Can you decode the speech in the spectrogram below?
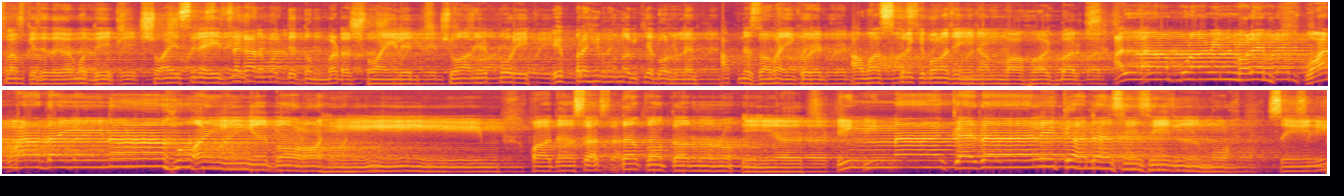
সালামকে যে জায়গার মধ্যে শোয়াইছিলেন এই জায়গার মধ্যে দুম্বাটা শোয়াইলেন। শোয়ানোর পরে ইব্রাহিম নবীকে বললেন, আপনি জবাই করেন। আওয়াজ করে কি বলা যায়? না আল্লাহু আকবার। আল্লাহ রাব্বুল আলামিন বলেন ওয়া নাদাইনাহু ইব্রাহিম قد صدقت الرؤيا إنا كذلك نسزي المحسنين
